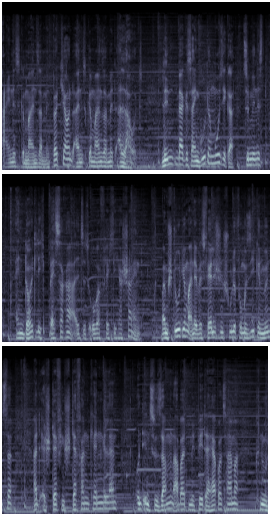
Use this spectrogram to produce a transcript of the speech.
eines gemeinsam mit Böttcher und eines gemeinsam mit Alaut. Lindenberg ist ein guter Musiker, zumindest ein deutlich besserer, als es oberflächlich erscheint. Beim Studium an der Westfälischen Schule für Musik in Münster hat er Steffi Stephan kennengelernt und in Zusammenarbeit mit Peter Herbolzheimer, Knut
